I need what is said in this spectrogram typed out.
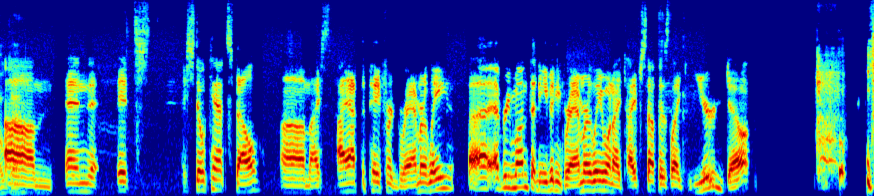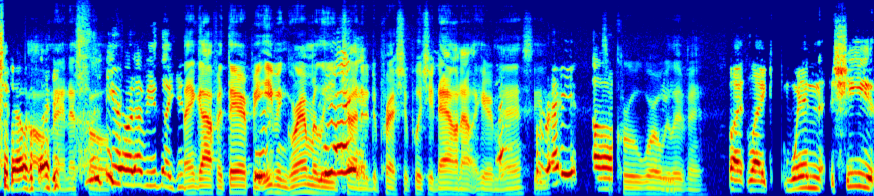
Okay. okay. um, and it's I still can't spell. Um, I I have to pay for Grammarly uh, every month, and even Grammarly when I type stuff is like you're dumb. you know, oh like, man, that's cold. you know what I mean? Like, Thank God for therapy. Even Grammarly Right. trying to depress you, put you down out here, man. See, right? it's Uh, a cruel world we live in. but like when she,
